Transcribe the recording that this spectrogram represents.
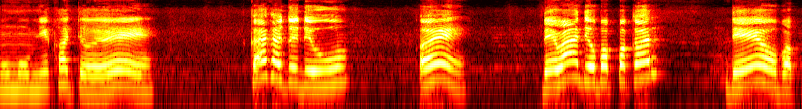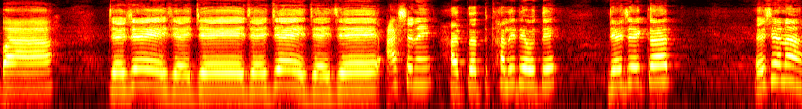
मुमने खातोय काय खातोय देऊ अय देवा देव बाप्पा कर देव बाप्पा जय जय जय जय जय जय जय जय असं नाही हातात खाली ठेवते जय जय कर यश ना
